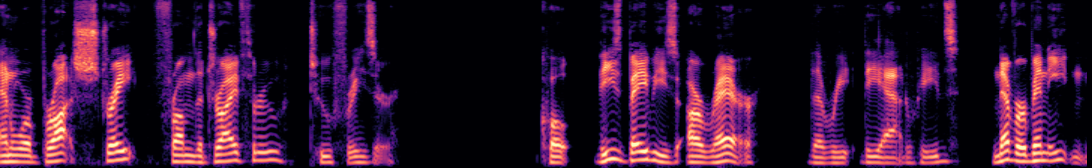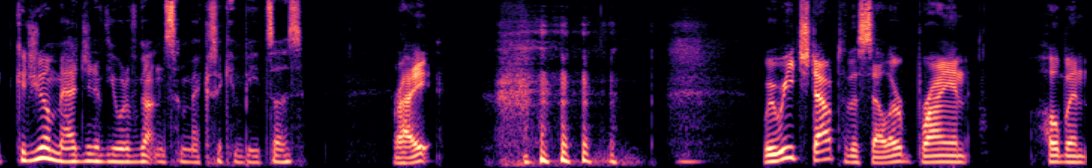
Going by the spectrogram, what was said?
and were brought straight from the drive through to freezer. Quote, these babies are rare, the, re- the ad reads, never been eaten, Could you imagine if you would have gotten some Mexican pizzas? right? we reached out to the seller, Brian Hoban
